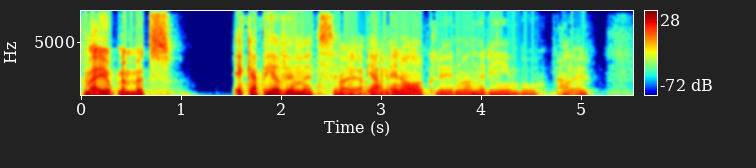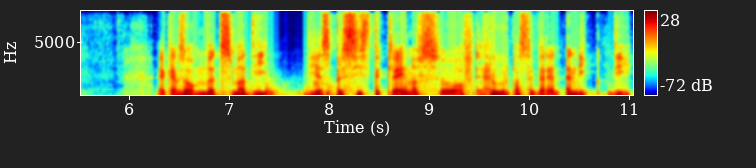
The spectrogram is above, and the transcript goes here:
Maar je ook een muts. Ik heb heel veel mutsen. Ah ja, oké. in alle kleuren van de regenboog. Allee. Ik heb zo'n muts, maar die, die is precies te klein of zo. Of Ja. vroeger paste ik daarin. En die, die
